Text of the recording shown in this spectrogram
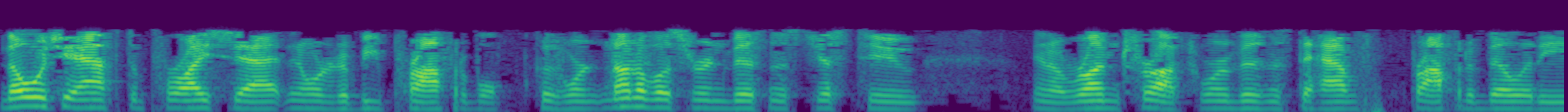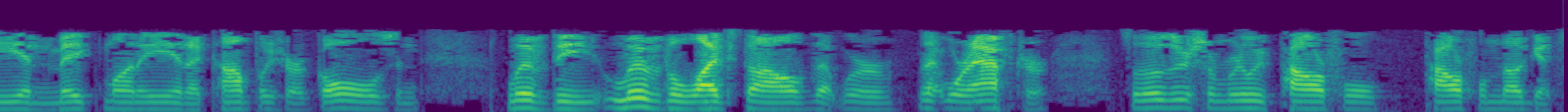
know what you have to price at in order to be profitable because we're none of us are in business just to you know run trucks. We're in business to have profitability and make money and accomplish our goals and live the live the lifestyle that we're that we're after. So those are some really powerful powerful nuggets.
